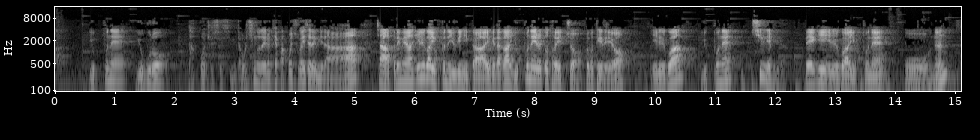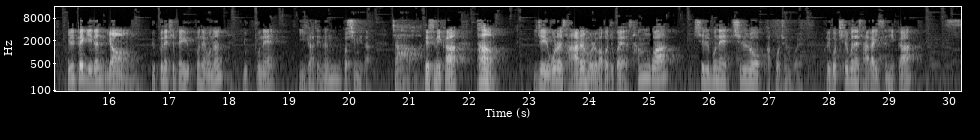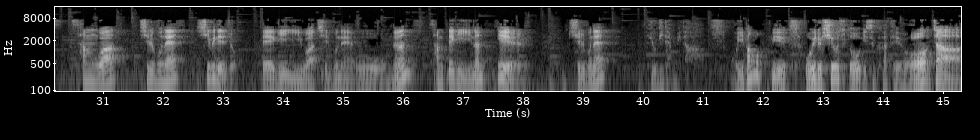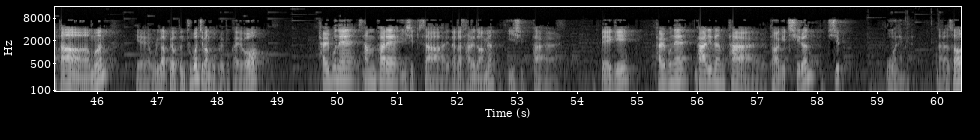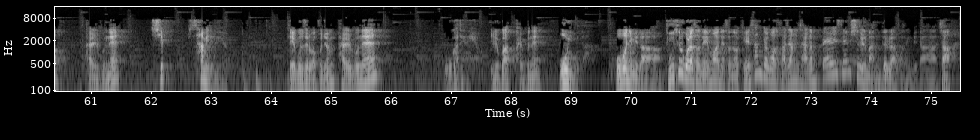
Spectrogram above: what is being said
6분의 6으로 바꿔줄 수 있습니다. 우리 친구도 이렇게 바꿀 수가 있어야 됩니다. 자, 그러면 1과 6분의 6이니까 여기다가 6분의 1을 또 더했죠. 그럼 어떻게 돼요? 1과 6분의 7이 됩니다. 빼기 1과 6분의 5는 1 빼기 1은 0, 6분의 7 빼기 6분의 5는 6분의 2가 되는 것입니다. 자, 됐습니까? 다음, 이제 이거를 4를 뭘로 바꿔줄 거예요? 3과 7분의 7로 바꿔주는 거예요. 그리고 7분의 4가 있으니까 3과 7분의 11이 되죠. 빼기 2와 7분의 5는 3 빼기 2는 1, 7분의 6이 됩니다. 어, 이 방법이 오히려 쉬울 수도 있을 것 같아요. 자, 다음은 예, 우리가 배웠던 두 번째 방법을 해볼까요? 8분의 38에 24에다가 4를 더하면 28 빼기 8분의 8일은 8 더하기 7은 15가 됩니다. 따라서 8분의 13이 되네요. 대분수로 바꿔주면 8분의 5가 되네요. 1과 8분의 5입니다. 5번입니다. 두 수를 골라서 네모 안에서 넣어 계산 결과가 가장 작은 뺄셈식을 만들라고 합니다. 자,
